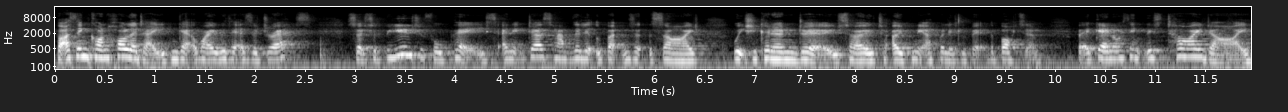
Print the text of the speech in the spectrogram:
But I think on holiday, you can get away with it as a dress. So it's a beautiful piece and it does have the little buttons at the side which you can undo so to open it up a little bit at the bottom. But again, I think this tie-dye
